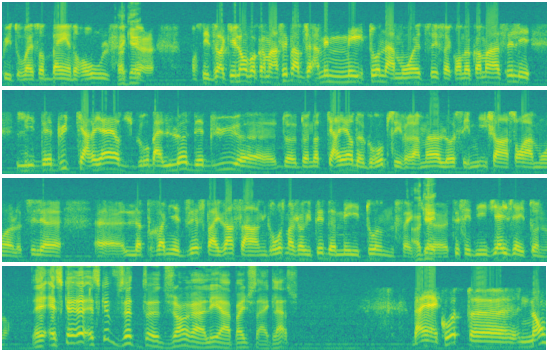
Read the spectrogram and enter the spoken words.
puis ils trouvaient ça bien drôle. Fait que, euh, on s'est dit, OK, là, on va commencer par jammer mes tunes à moi, tu sais. Fait qu'on a commencé les, les débuts de carrière du groupe. Ben, le début euh, de, de notre carrière de groupe, c'est vraiment, là, c'est mes chansons à moi, là. Tu sais, euh, le premier disque, par exemple, c'est en une grosse majorité de mes tunes. Fait que, euh, tu sais, c'est des vieilles, vieilles tunes, là. Est-ce que, est que vous êtes euh, du genre à aller à la pêche sur la glace? Ben écoute, non,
